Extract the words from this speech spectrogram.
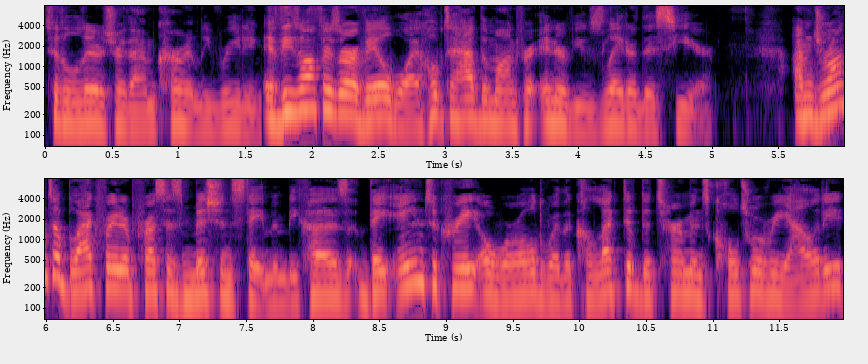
to the literature that I'm currently reading. If these authors are available, I hope to have them on for interviews later this year. I'm drawn to Black Freighter Press's mission statement because they aim to create a world where the collective determines cultural reality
